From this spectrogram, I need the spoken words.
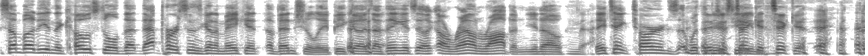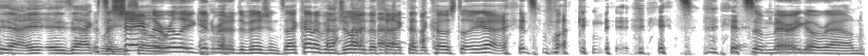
somebody in the coastal, that that person's going to make it eventually because I think it's like a round robin. You know, Yeah. they take turns with the They new just team. take a ticket. yeah, e- exactly. It's a shame So- they're really getting rid of divisions. I kind of enjoy the fact that the coastal, yeah, it's a fucking, it's it's a merry-go-round.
